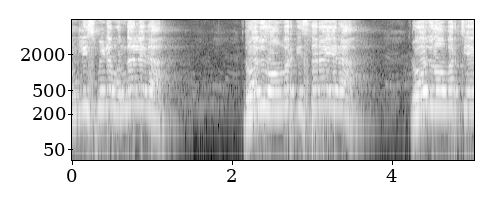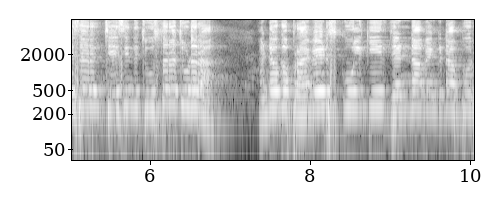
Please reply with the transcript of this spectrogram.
ఇంగ్లీష్ మీడియం ఉందా లేదా? రోజు హోంవర్క్ ఇస్తారా ఇయరా రోజు హోంవర్క్ చేశారా చేసింది చూస్తారా చూడరా? అంటే ఒక ప్రైవేట్ స్కూల్కి జెండా వెంకటాపూర్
